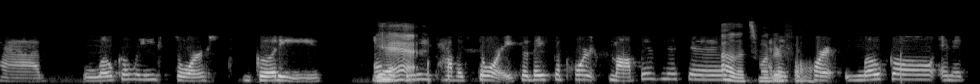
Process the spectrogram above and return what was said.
have locally sourced goodies and Yeah. the goodies have a story so they support small businesses Oh, that's and they wonderful. support local and it's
